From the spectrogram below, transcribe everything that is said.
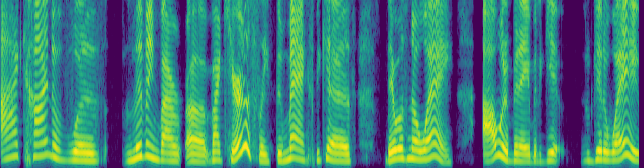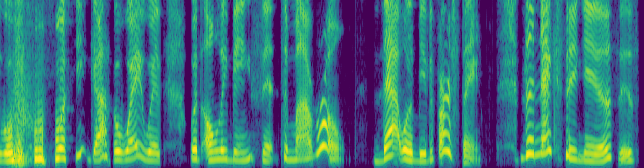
I kind of was living vi- uh, vicariously through Max because there was no way I would have been able to get get away with what he got away with with only being sent to my room. That would be the first thing. The next thing is is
